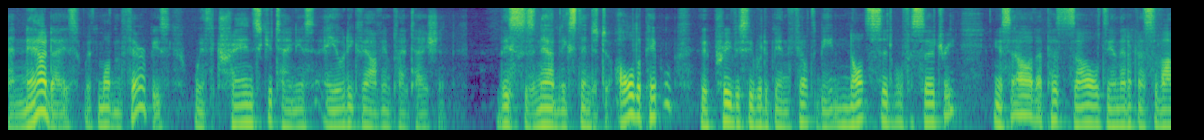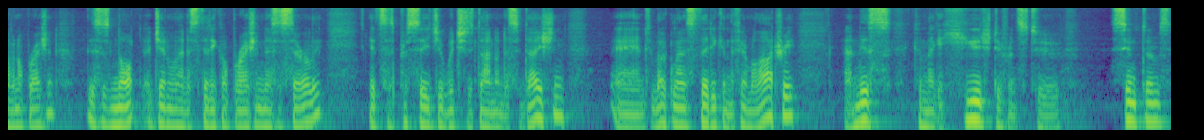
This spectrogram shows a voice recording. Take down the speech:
and nowadays with modern therapies with transcutaneous aortic valve implantation. This has now been extended to older people who previously would have been felt to be not suitable for surgery. You say, oh, that person's old, you know, they're not going to survive an operation. This is not a general anaesthetic operation necessarily. It's a procedure which is done under sedation and local anaesthetic in the femoral artery, and this can make a huge difference to symptoms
